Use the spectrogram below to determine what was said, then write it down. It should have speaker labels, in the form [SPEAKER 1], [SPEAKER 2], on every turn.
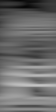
[SPEAKER 1] có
